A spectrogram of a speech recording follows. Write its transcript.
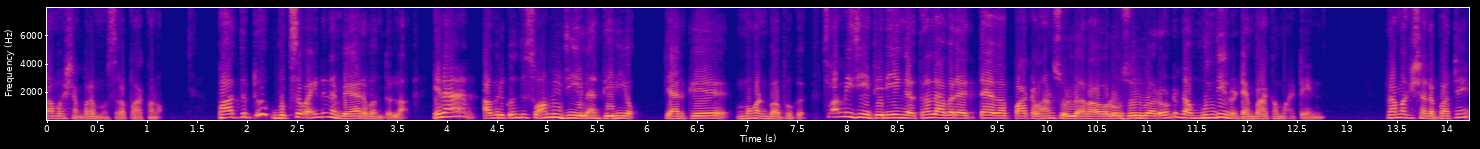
ராமகிருஷ்ண பரமஹம்சரை பார்க்கணும். பார்த்துட்டு புக்ஸை வாங்கிட்டு நம்ம வேற வந்துடலாம்? ஏன்னா அவருக்கு வந்து சுவாமிஜி எல்லாம் தெரியும். யாருக்கு? மோகன் பாபுக்கு. சுவாமிஜி தெரியுங்கிறதுனால அவர்கிட்ட அதை பார்க்கலாம்னு சொல்லுவார் அவரோ சொல்லுவாரோன்ட்டு நான் முந்தின டைம் பார்க்க மாட்டேன். ராமகிருஷ்ணரை பார்த்தேன்.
